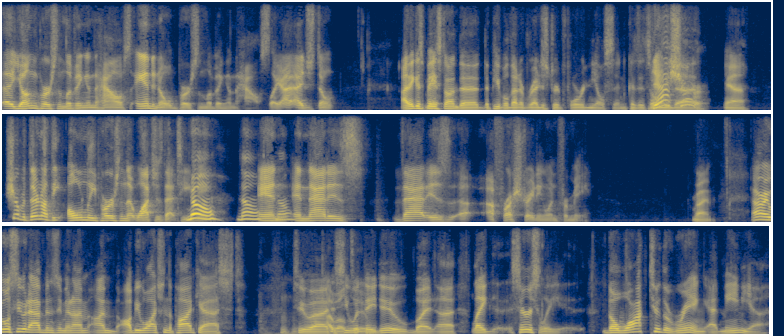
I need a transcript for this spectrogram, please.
a young person living in the house and an old person living in the house? Like, I, I just don't. I think it's based on the the people that have registered for Nielsen because it's Yeah, only the, sure. yeah. Sure, but they're not the only person that watches that TV. No, no, and no. and that is that is a, a frustrating one for me. right. All right, we'll see what happens. I mean, I'm I'm I'll be watching the podcast to uh to see what they do, but uh like seriously, the walk to the ring at Mania,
